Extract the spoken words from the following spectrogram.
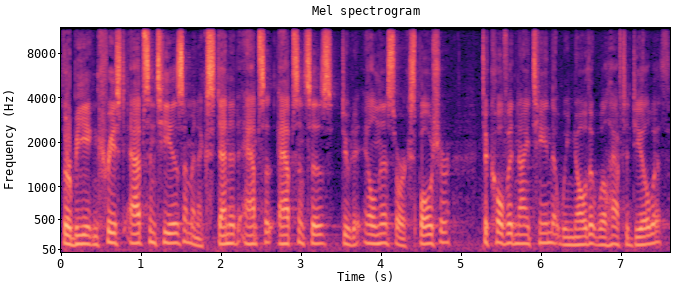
There will be increased absenteeism and extended abs absences due to illness or exposure to COVID-19 that we know that we'll have to deal with.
